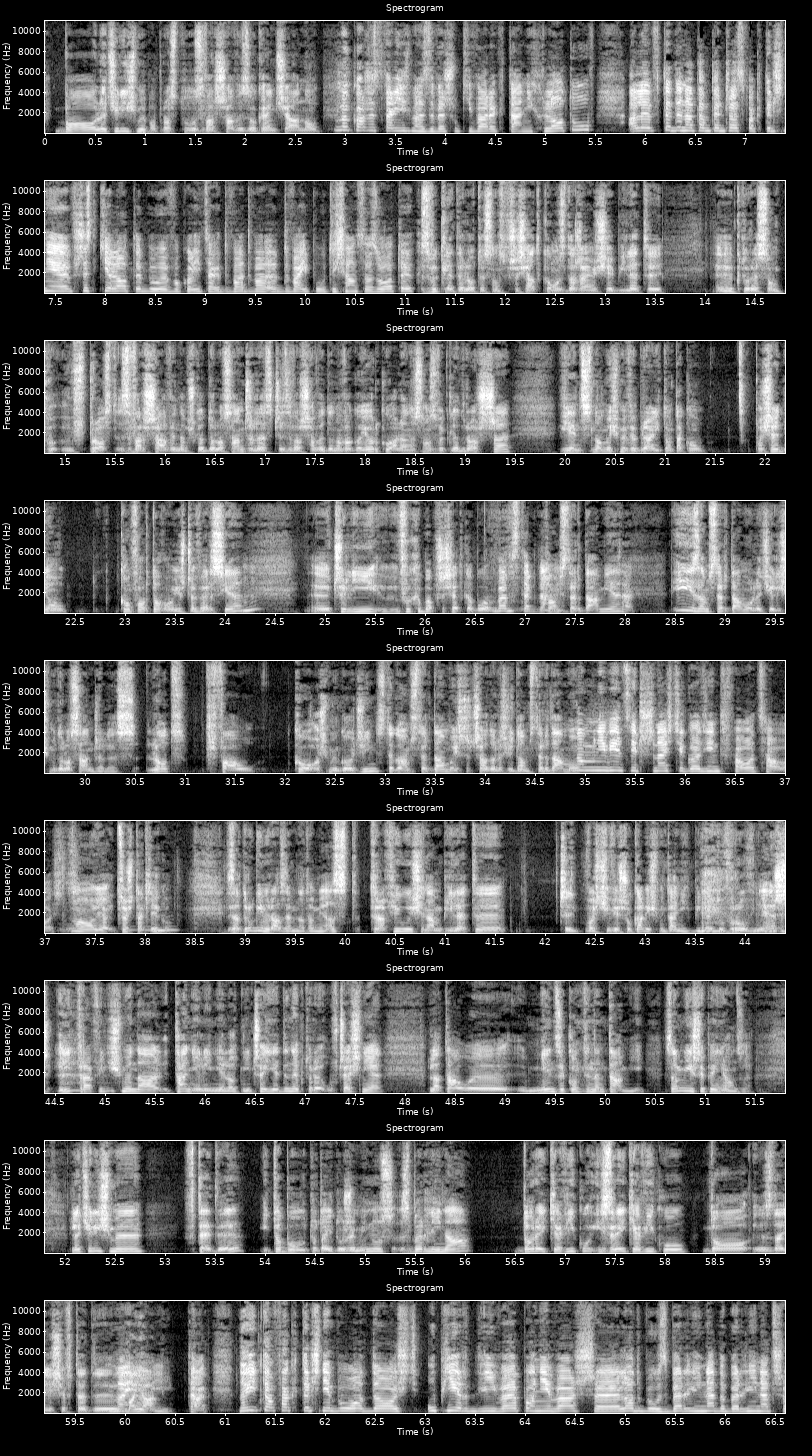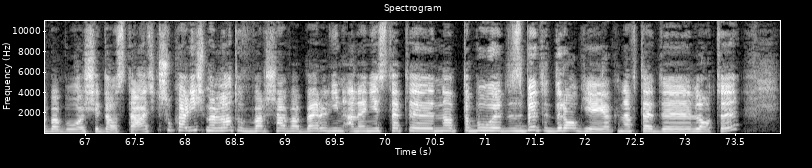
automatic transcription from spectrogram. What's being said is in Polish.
bo leciliśmy po prostu z Warszawy, z Okęcia, no My korzystaliśmy z wyszukiwarek tanich lotów, ale wtedy na tamten czas faktycznie wszystkie loty były w okolicach 2-2,5 tysiąca złotych. Zwykle te loty są z przesiadką. Zdarzają się bilety, e, które są wprost z Warszawy, na przykład do Los Angeles, czy z Warszawy do Nowego Jorku, ale one są zwykle droższe, więc no myśmy wybrali tą taką pośrednią, komfortową jeszcze wersję, e, czyli w, chyba przesiadka była W Amsterdamie. w Amsterdamie. Tak. I z Amsterdamu lecieliśmy do Los Angeles. Lot trwał około 8 godzin. Z tego Amsterdamu jeszcze trzeba dolecieć do Amsterdamu. No mniej więcej 13 godzin trwało całość. No, coś takiego. Za drugim razem natomiast trafiły się nam bilety, czy właściwie szukaliśmy tanich biletów również i trafiliśmy na tanie linie lotnicze, jedyne, które ówcześnie latały między kontynentami za mniejsze pieniądze. Lecieliśmy wtedy, i to był tutaj duży minus, z Berlina do Reykjaviku i z Reykjaviku do, zdaje się wtedy, Miami. Tak. No i to faktycznie było dość upierdliwe, ponieważ e, lot był z Berlina, do Berlina trzeba było się dostać. Szukaliśmy lotów Warszawa-Berlin, ale niestety no, to były zbyt drogie jak na wtedy loty,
